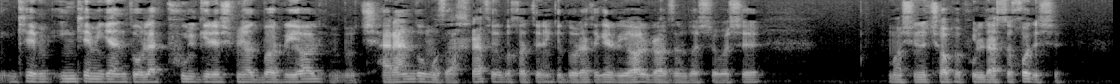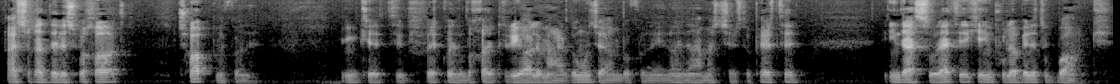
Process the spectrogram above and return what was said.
اینکه این که میگن دولت پول گیرش میاد با ریال چرند و مزخرفه به خاطر اینکه دولت اگه ریال رازم داشته باشه ماشین چاپ پول دست خودشه. هر چقدر دلش بخواد چاپ می‌کنه. اینکه فکر کنید بخواید ریال مردم رو جمع بکنه اینا اینا همش چرت و پرته. این در صورتیه که این پولا بره تو بانک.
